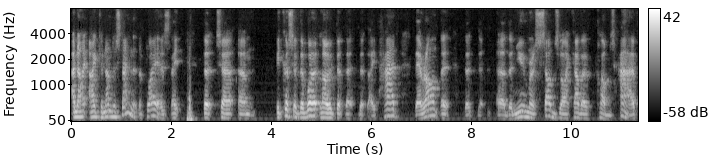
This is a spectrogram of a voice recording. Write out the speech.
and i, I can understand that the players they that uh, um, because of the workload that, that, that they've had there aren't the the, the, uh, the numerous subs like other clubs have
